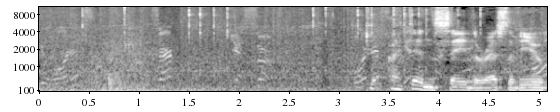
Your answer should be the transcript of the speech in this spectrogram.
Your orders? Sir? Yes, sir. Orders? I didn't say the rest of you.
